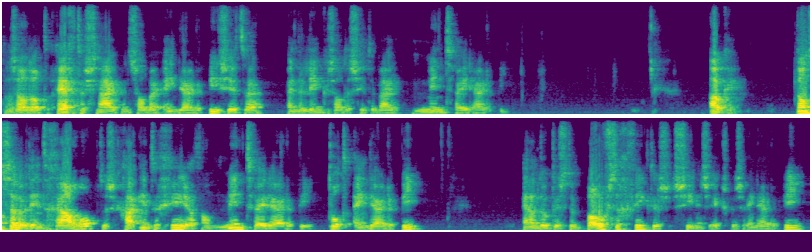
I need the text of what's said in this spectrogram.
dan zal dat rechtersnijpunt zal bij 1 derde pi zitten en de linker zal dus zitten bij min 2 derde pi. Oké, Dan stellen we de integraal op. Dus ik ga integreren van min 2 derde pi tot 1 derde pi. En dan doe ik dus de bovenste grafiek, dus sinus x plus 1 derde pi,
